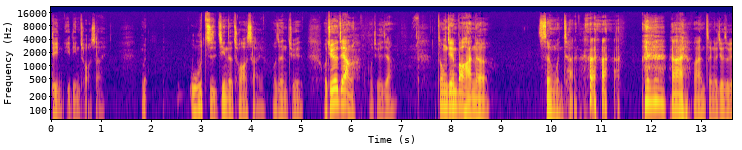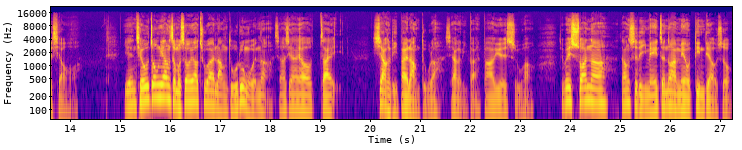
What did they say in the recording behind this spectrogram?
定一定错赛，没无止境的错赛。我真的觉，我觉得这样啊，我觉得这样，中间包含了圣文灿，哎，反正整个就是个笑话。眼球中央什么时候要出来朗读论文呢、啊？像现在要在下个礼拜朗读了，下个礼拜八月十五号就被酸呐、当时李眉蓁都还没有定调的时候。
